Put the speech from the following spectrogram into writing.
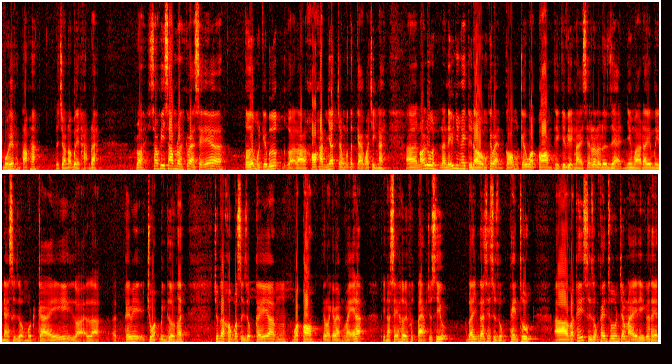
Bôi hết phần tóc ha để cho nó bệt hẳn ra rồi sau khi xong rồi các bạn sẽ ờ, tới một cái bước gọi là khó khăn nhất trong tất cả quá trình này. À, nói luôn là nếu như ngay từ đầu mà các bạn có một cái Wacom thì cái việc này sẽ rất là đơn giản nhưng mà ở đây mình đang sử dụng một cái gọi là ờ, cái chuột bình thường thôi. Chúng ta không có sử dụng cái um, Wacom cái loại cái bảng vẽ đó thì nó sẽ hơi phức tạp chút xíu. Đây chúng ta sẽ sử dụng pen tool à, và cái sử dụng pen tool trong này thì có thể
